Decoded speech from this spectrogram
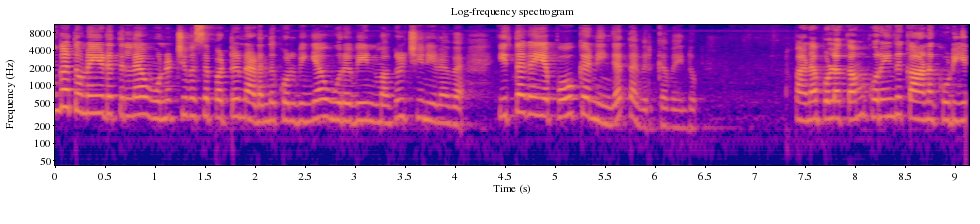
உங்கள் துணையிடத்தில் உணர்ச்சி வசப்பட்டு நடந்து கொள்வீங்க. உறவின் மகிழ்ச்சி நிலவ இத்தகைய போக்கை நீங்கள் தவிர்க்க வேண்டும். பணப்புழக்கம் குறைந்து காணக்கூடிய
